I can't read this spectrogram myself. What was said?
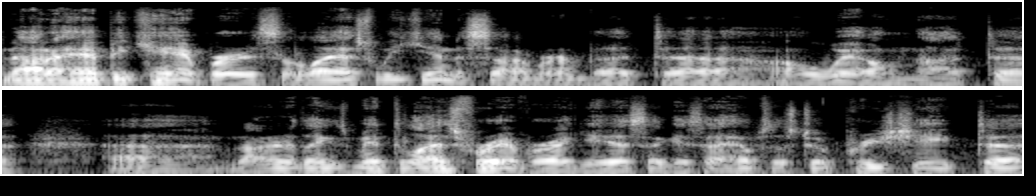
not a happy camper. It's the last weekend of summer, but uh, oh well, not. Uh, uh, not everything's meant to last forever, I guess. I guess that helps us to appreciate uh,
